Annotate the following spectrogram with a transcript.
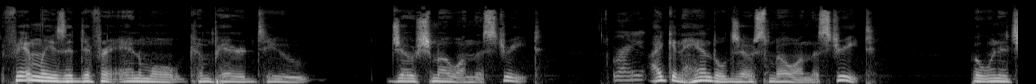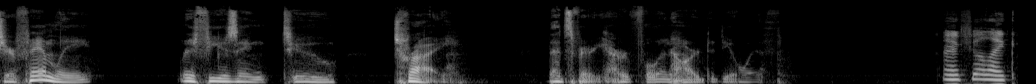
family is a different animal compared to Joe Schmo on the street. Right. I can handle Joe Schmo on the street. But when it's your family refusing to try, that's very hurtful and hard to deal with. I feel like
